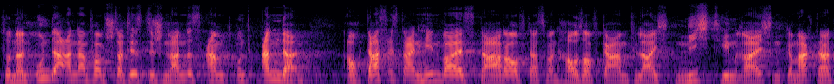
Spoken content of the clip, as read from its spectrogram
sondern unter anderem vom Statistischen Landesamt und anderen. Auch das ist ein Hinweis darauf, dass man Hausaufgaben vielleicht nicht hinreichend gemacht hat.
